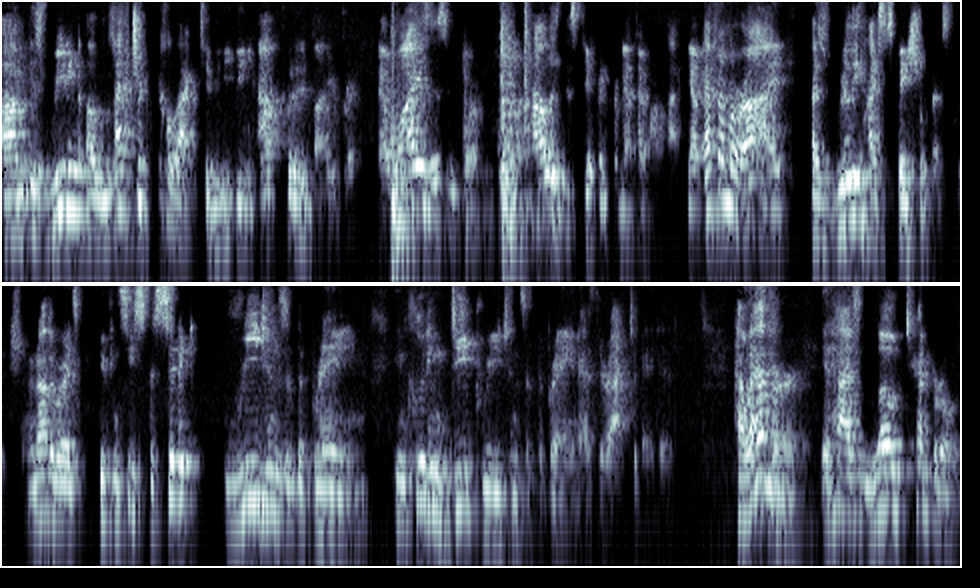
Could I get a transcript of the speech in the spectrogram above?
um, is reading electrical activity being outputted by your brain. Now, why is this important? How is this different from fMRI? Now, fMRI has really high spatial resolution. In other words, you can see specific regions of the brain, including deep regions of the brain as they're activated. However, it has low temporal,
